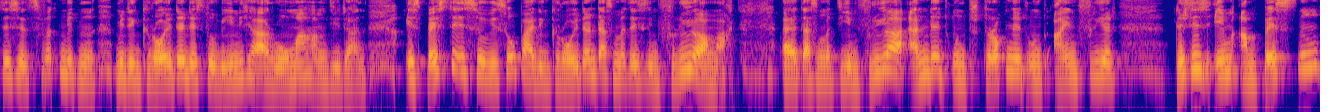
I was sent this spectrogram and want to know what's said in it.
das, jetzt wird mit den, mit den Kräutern, desto weniger Aroma haben die dann. Das Beste ist sowieso bei den Kräutern, dass man das im Frühjahr macht, äh, dass man die im Frühjahr erntet und trocknet und einfriert. das ist eben am besten,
